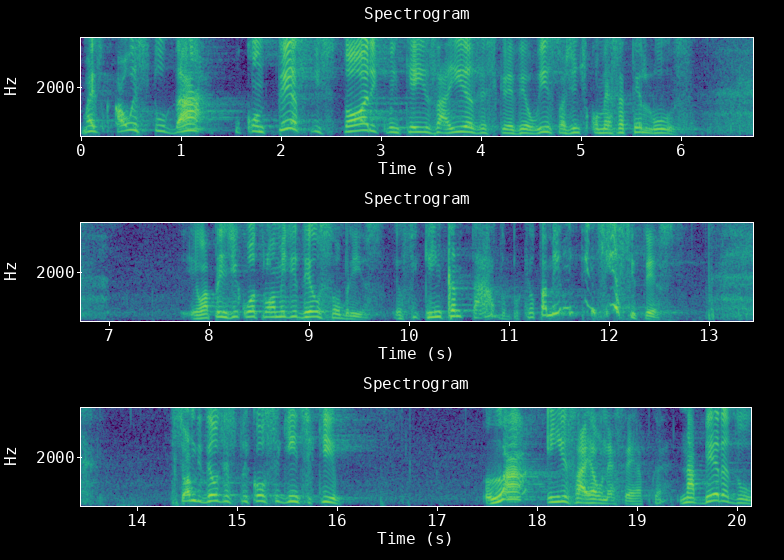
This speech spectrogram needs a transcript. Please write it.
Mas ao estudar o contexto histórico em que Isaías escreveu isso, a gente começa a ter luz. Eu aprendi com outro homem de Deus sobre isso. Eu fiquei encantado, porque eu também não entendia esse texto. Esse homem de Deus explicou o seguinte: que Lá em Israel, nessa época, na beira do,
